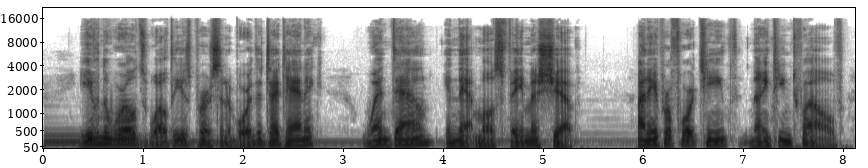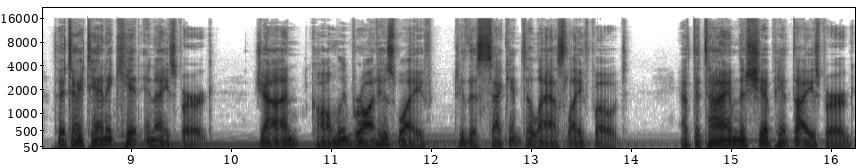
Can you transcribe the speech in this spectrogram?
Even the world's wealthiest person aboard the Titanic went down in that most famous ship. On April 14, 1912, the Titanic hit an iceberg. John calmly brought his wife to the second to last lifeboat. At the time the ship hit the iceberg,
